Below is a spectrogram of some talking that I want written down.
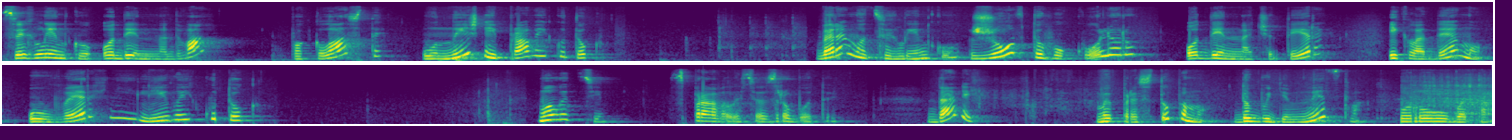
Цеглинку 1 на 2 покласти у нижній правий куток. Беремо цеглинку жовтого кольору 1 на 4 і кладемо у верхній лівий куток. Молодці! Справилися з роботою. Далі ми приступимо до будівництва робота.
